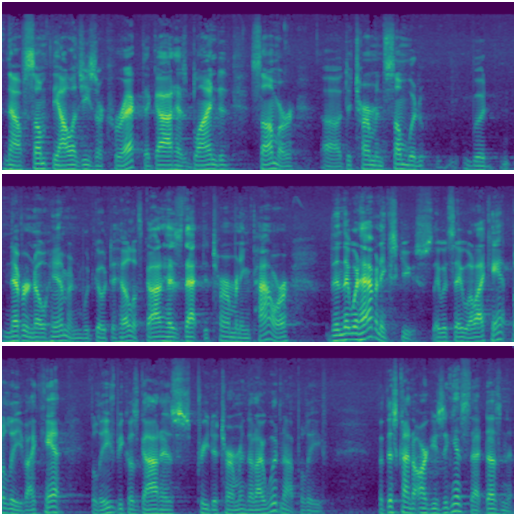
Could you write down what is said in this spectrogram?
Now, some theologies are correct that God has blinded some or uh, determined some would, would never know him and would go to hell. If God has that determining power, then they would have an excuse. They would say, Well, I can't believe. I can't believe because God has predetermined that I would not believe. But this kind of argues against that, doesn't it?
